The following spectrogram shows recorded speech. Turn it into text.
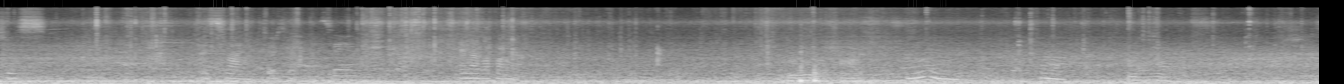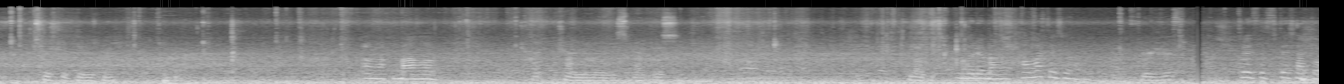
cheese. Let's try cheers ya see? Enak apa enggak enak banget Try, try another one. Spatulus. That's gede banget how much is it? three fifty. 350 satu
